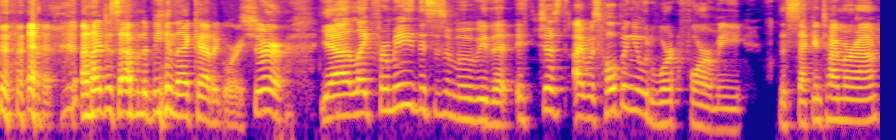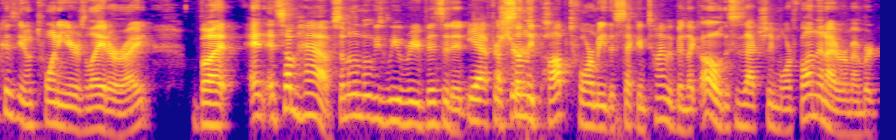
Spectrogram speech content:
and I just happen to be in that category. Sure. Yeah, like for me, this is a movie that it just, I was hoping it would work for me the second time around because, you know, 20 years later, right? But, and, and some have. Some of the movies we revisited Yeah, for have sure. suddenly popped for me the second time. Have been like, oh, this is actually more fun than I remembered.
